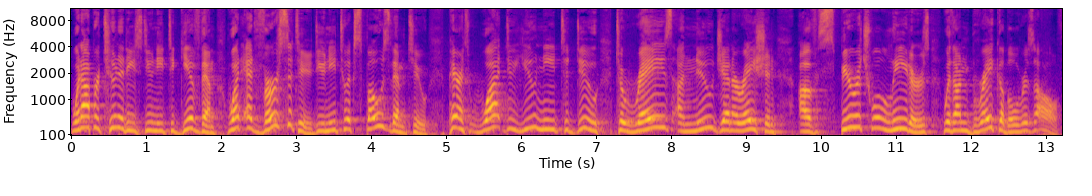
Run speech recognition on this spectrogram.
What opportunities do you need to give them? What adversity do you need to expose them to? Parents, what do you need to do to raise a new generation of spiritual leaders with unbreakable resolve?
